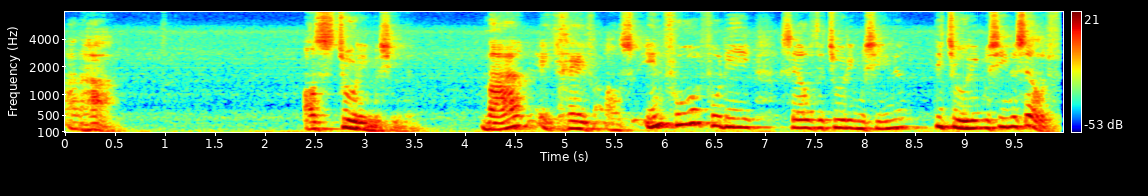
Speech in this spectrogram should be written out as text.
aan H. als Turing-machine. Maar ik geef als invoer voor diezelfde Turing-machine die Turing-machine zelf.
